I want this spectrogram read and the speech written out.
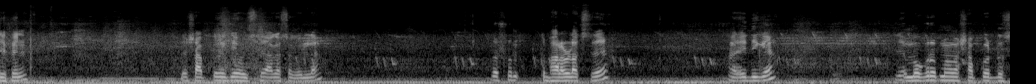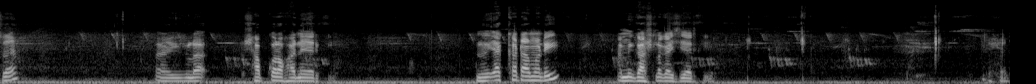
দেখেন সাফ করে দেওয়া হয়েছে আগাছাগুলা। দর্শন তো ভালো লাগছে আর এদিকে যে মগরব মামা সাফ করতেছে, আর এইগুলা সাফ করা হয় না আর কি। মানে এক কাটা মাটি আমি গাছ লাগাইছি আর কি। দেখেন।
